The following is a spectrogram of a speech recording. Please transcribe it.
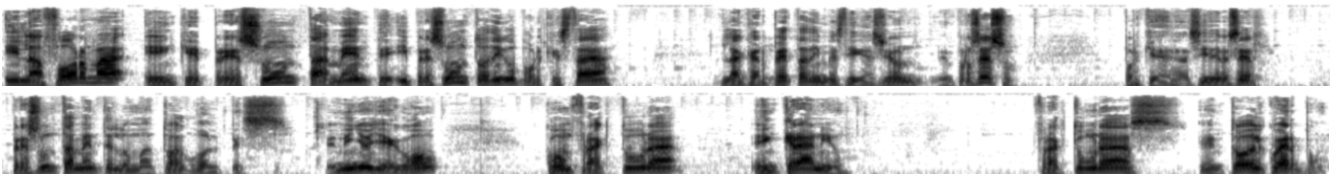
Y la forma en que presuntamente, y presunto digo porque está la carpeta de investigación en proceso, porque así debe ser, presuntamente lo mató a golpes. El niño llegó con fractura en cráneo, fracturas en todo el cuerpo.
